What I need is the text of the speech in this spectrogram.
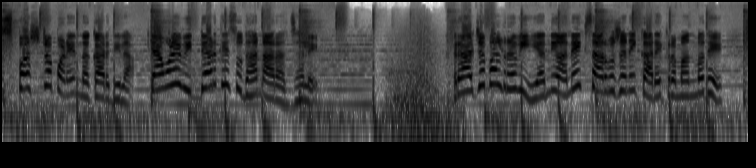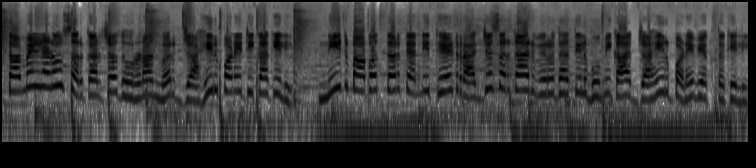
स्पष्टपणे नकार दिला. त्यामुळे विद्यार्थी सुद्धा नाराज झाले. राज्यपाल रवी यांनी अनेक सार्वजनिक कार्यक्रमांमध्ये तामिळनाडू सरकारच्या धोरणांवर जाहीरपणे टीका केली. नीट बाबत तर त्यांनी थेट राज्य सरकार विरोधातील भूमिका जाहीरपणे व्यक्त केली.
